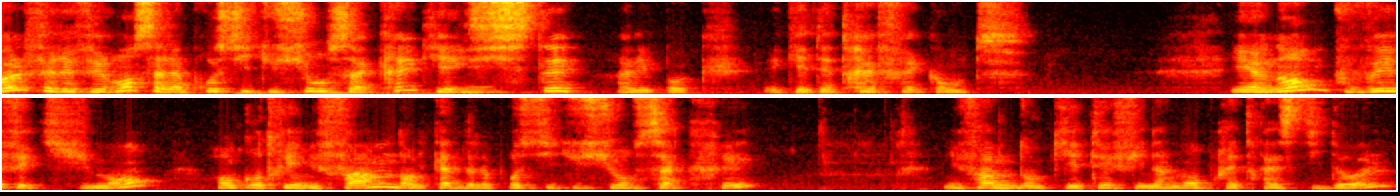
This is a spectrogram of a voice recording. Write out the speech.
Paul fait référence à la prostitution sacrée qui existait à l'époque et qui était très fréquente. Et un homme pouvait effectivement rencontrer une femme dans le cadre de la prostitution sacrée, une femme donc qui était finalement prêtresse d'idole,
